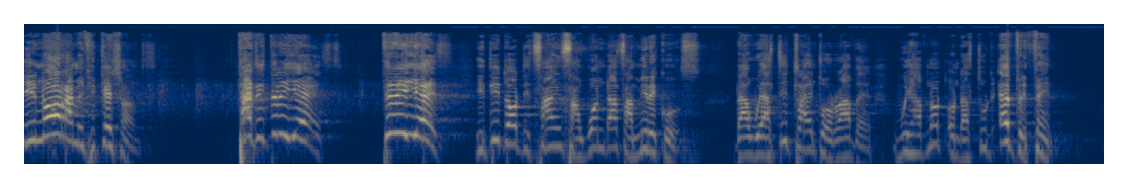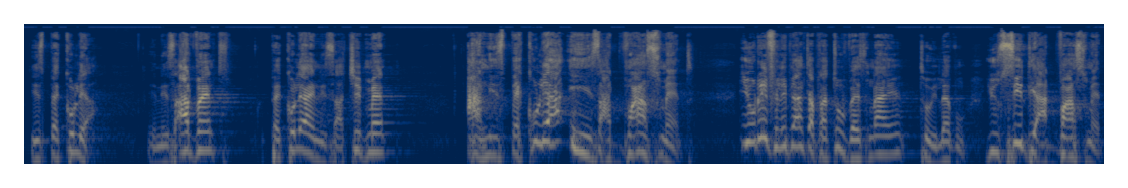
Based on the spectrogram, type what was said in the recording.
in all ramifications. 33 years. Three years. He did all the signs and wonders and miracles that we are still trying to unravel. We have not understood everything. He's peculiar in his advent, peculiar in his achievement, and he's peculiar in his advancement. You read Philippians chapter 2, verse 9 to 11. You see the advancement.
